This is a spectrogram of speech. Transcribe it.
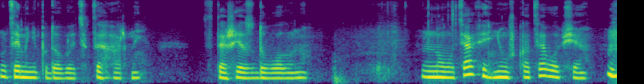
Ну, це мені подобається, це гарний. Це теж я задоволена. Ну, ця фігнюшка, це взагалі.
